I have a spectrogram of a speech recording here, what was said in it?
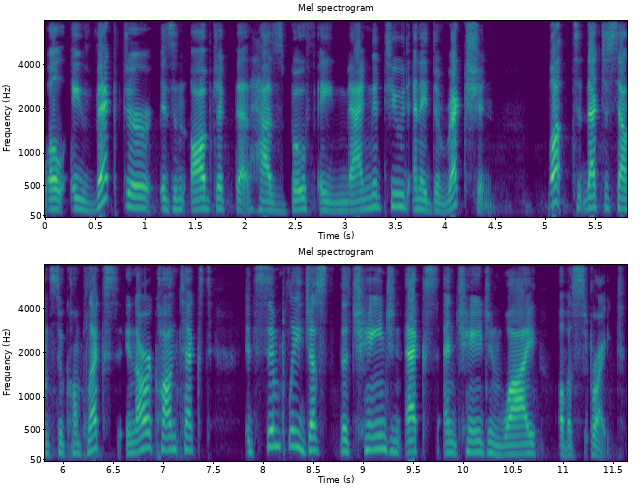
Well, a vector is an object that has both a magnitude and a direction. But that just sounds too complex. In our context, it's simply just the change in x and change in y of a sprite.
